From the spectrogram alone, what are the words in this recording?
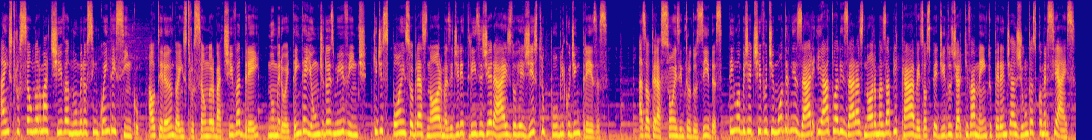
a Instrução Normativa número 55, alterando a Instrução Normativa DREI número 81 de 2020, que dispõe sobre as normas e diretrizes gerais do Registro Público de Empresas. As alterações introduzidas têm o objetivo de modernizar e atualizar as normas aplicáveis aos pedidos de arquivamento perante as juntas comerciais,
